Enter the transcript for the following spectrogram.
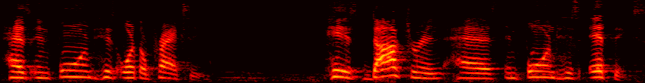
has informed his orthopraxy. His doctrine has informed his ethics.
